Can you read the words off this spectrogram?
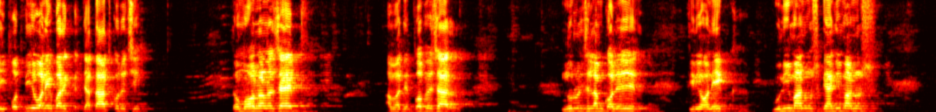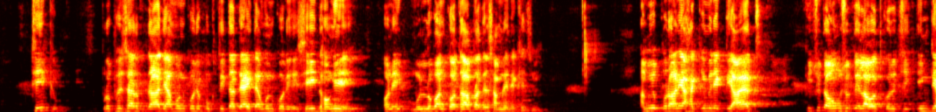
এই পথ দিয়েও অনেকবার যাতায়াত করেছি। তো মৌলানা সাহেব, আমাদের প্রফেসর নুরুল ইসলাম কলেজের, তিনি অনেক গুণী মানুষ, জ্ঞানী মানুষ। ঠিক প্রফেসররা যেমন করে বক্তৃতা দেয় তেমন করে সেই ঢঙে অনেক মূল্যবান কথা আপনাদের সামনে রেখেছি। আমি কোরআনে হাকিমের একটি আয়াত, কিছুটা অংশ তেলাওয়াত করেছি, তিনটে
